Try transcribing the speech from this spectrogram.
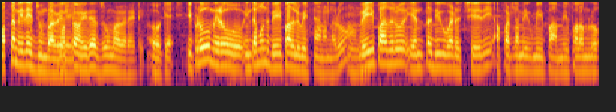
మొత్తం ఇదే జుంబా మొత్తం ఇదే జూమా వెరైటీ ఓకే. ఇప్పుడు మీరు ఇంతకుముందు వెయ్యి పదులు పెట్టినానన్నారు వెయ్యి పదులు ఎంత దిగుబడి వచ్చేది? అప్పట్లో మీకు మీ మీ పొలంలో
